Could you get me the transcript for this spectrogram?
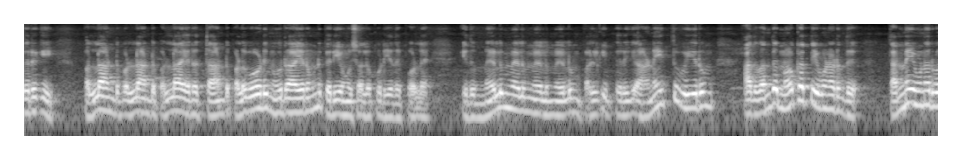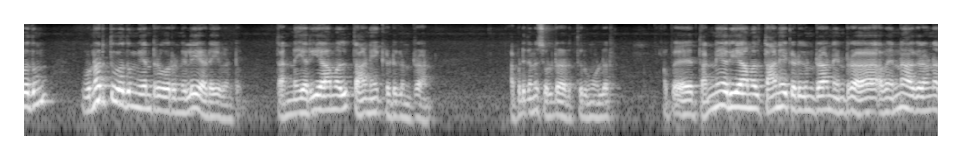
பெருகி பல்லாண்டு பல்லாண்டு பல்லாயிரத்தாண்டு பல கோடி நூறாயிரம்னு பெரியவங்க சொல்லக்கூடியதை போல இது மேலும் மேலும் மேலும் மேலும் பல்கி பெருகி அனைத்து உயிரும் அது வந்து நோக்கத்தை உணர்ந்து தன்னை உணர்வதும் உணர்த்துவதும் என்ற ஒரு நிலையை அடைய வேண்டும். தன்னை அறியாமல் தானே கெடுகின்றான். அப்படி தானே சொல்கிறார் திருமூலர். அப்போ தன்னை அறியாமல் தானே கெடுகின்றான் என்றால் அவன் என்ன ஆகிறான்னா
